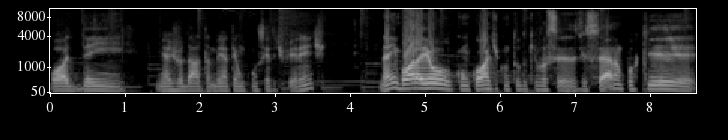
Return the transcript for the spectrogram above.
podem me ajudar também a ter um conceito diferente. Né? Embora eu concorde com tudo que vocês disseram, porque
